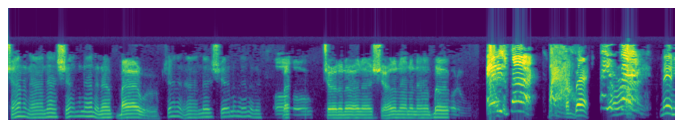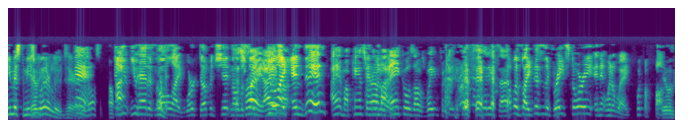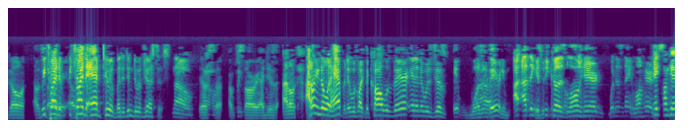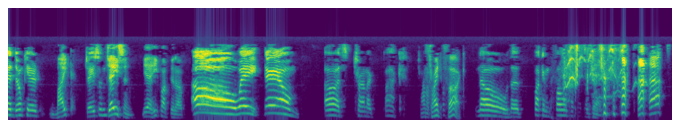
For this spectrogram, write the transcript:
Sha-na-na-na, sha-na-na-na-na, bow. Sha-na-na-na, sha-na-na-na-na, Oh. sha-na-na-na, sha-na-na-na, bow. And he's back! I'm back. He's All back! right. Man, you missed the musical There interludes there. That Man. was awesome. Oh, you, you had us all like worked up and shit, and all That's of a sudden right, I you're had like, my- and then I had my pants And around went my away. ankles. I was waiting for Katy Perry titties. I I, was like, this is a great story, and it went away. What the fuck? it was gone. I was We sorry. tried to we I was- tried to add to it, but it didn't do it justice. no, Yeah, I'm no. so- I'm sorry. I just, I don't, I don't even know what happened. It was like the call was there and then it was just, it wasn't Uh, there anymore. I, I think It it's just- because long haired, what is his name? Long haired Hey, long head, don't care. Mike? Jason? Jason. Yeah, he fucked it up. Oh, wait, damn. Oh, it's trying to, fuck. Trying to, Trying to fuck. no, the fucking phone.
